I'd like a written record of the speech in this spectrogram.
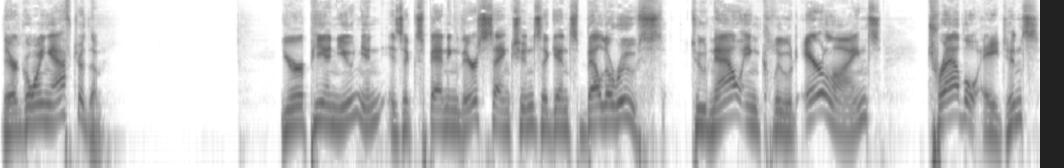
They're going after them. European Union is expanding their sanctions against Belarus to now include airlines, travel agents,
